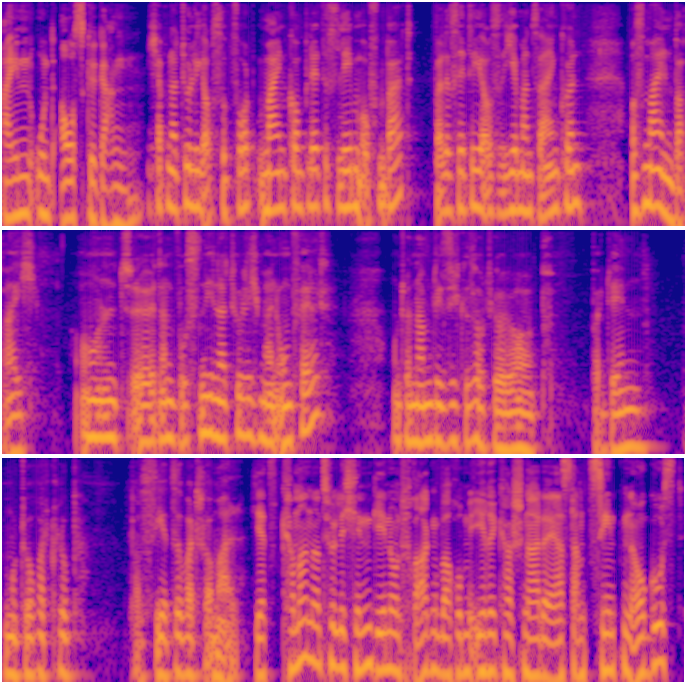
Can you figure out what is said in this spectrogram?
ein- und ausgegangen. Ich habe natürlich auch sofort mein komplettes Leben offenbart, weil es hätte ja auch jemand sein können aus meinem Bereich. Und äh, dann wussten die natürlich mein Umfeld. Und dann haben die sich gesagt, ja, ja, bei denen Motorradclub passiert sowas schon mal. Jetzt kann man natürlich hingehen und fragen, warum Erika Schneider erst am 10. August,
